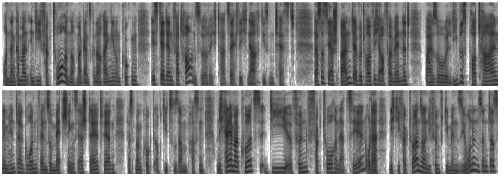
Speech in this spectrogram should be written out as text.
Und dann kann man in die Faktoren nochmal ganz genau reingehen und gucken, ist der denn vertrauenswürdig tatsächlich nach diesem Test? Das ist sehr spannend. Der wird häufig auch verwendet bei so Liebesportalen im Hintergrund, wenn so Matchings erstellt werden, dass man guckt, ob die zusammenpassen. Und ich kann ja mal kurz die fünf Faktoren erzählen oder nicht die Faktoren, sondern die fünf Dimensionen sind es.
